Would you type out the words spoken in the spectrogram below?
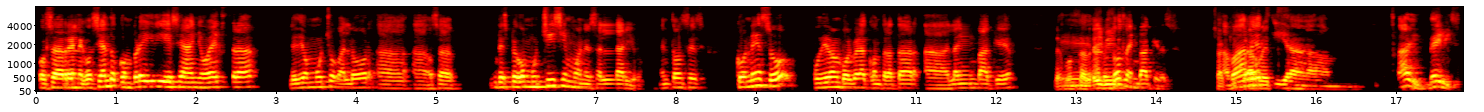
O sea, renegociando con Brady ese año extra, le dio mucho valor a, a- o sea, despegó muchísimo en el salario. Entonces, con eso pudieron volver a contratar a linebacker, Le eh, a los dos linebackers, a Chucky Barrett, Barrett. y a, ay, Davis.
